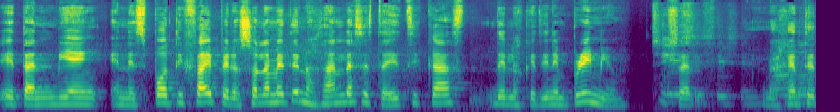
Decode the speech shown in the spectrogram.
Eh, también en Spotify, pero solamente nos dan las estadísticas de los que tienen premium. Sí, O sea, sí, sí, sí. la No, gente-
